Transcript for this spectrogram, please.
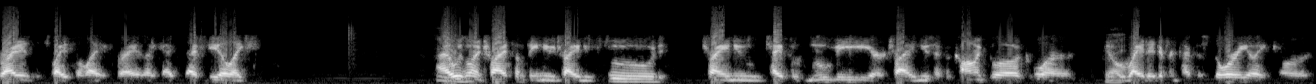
variety is the spice of life, right? Like I, I feel like I always want to try something new. Try a new food. Try a new type of movie, or try a new type of comic book, or you know, write a different type of story, like or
